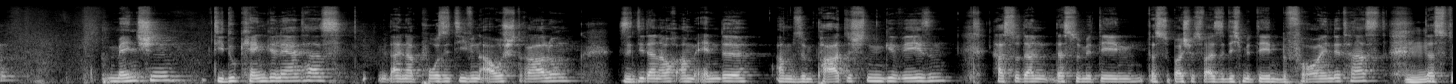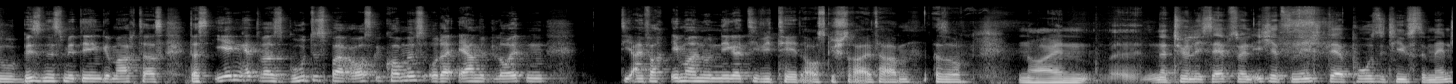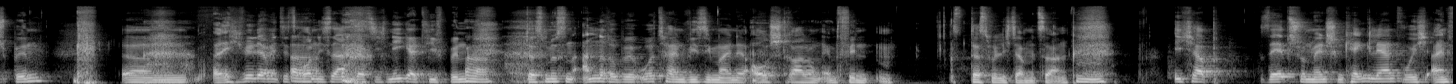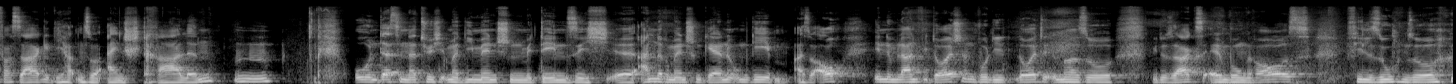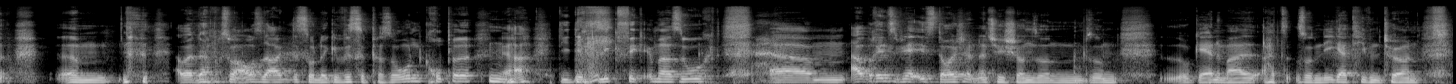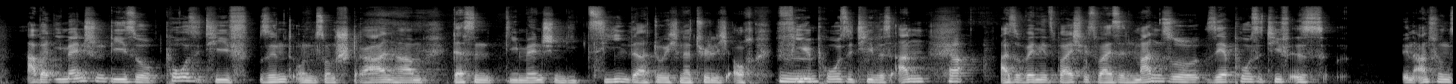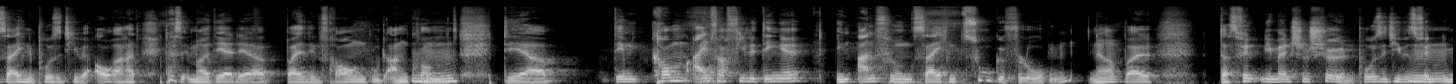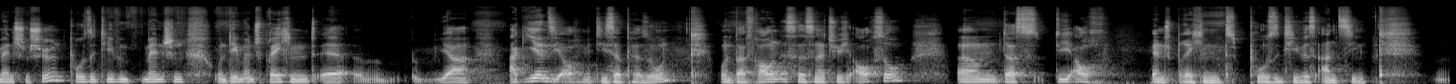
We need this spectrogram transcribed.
Menschen, die du kennengelernt hast, mit einer positiven Ausstrahlung, sind die dann auch am Ende am sympathischsten gewesen? Hast du dann, dass du mit denen, dass du beispielsweise dich mit denen befreundet hast, mhm. dass du Business mit denen gemacht hast, dass irgendetwas Gutes bei rausgekommen ist oder eher mit Leuten, die einfach immer nur Negativität ausgestrahlt haben. Also nein, äh, natürlich selbst wenn ich jetzt nicht der positivste Mensch bin, ähm, ich will damit jetzt auch nicht sagen, dass ich negativ bin. Das müssen andere beurteilen, wie sie meine Ausstrahlung empfinden. Das will ich damit sagen. Mhm. Ich habe selbst schon Menschen kennengelernt, wo ich einfach sage, die hatten so ein Strahlen. Mhm. Und das sind natürlich immer die Menschen, mit denen sich äh, andere Menschen gerne umgeben. Also auch in einem Land wie Deutschland, wo die Leute immer so, wie du sagst, Ellenbogen raus, viele suchen so ähm, aber da muss man auch sagen, das ist so eine gewisse Personengruppe, mhm. ja, die den Blickfick immer sucht. Ähm, aber prinzipiell ist Deutschland natürlich schon so ein, so ein, so gerne mal, hat so einen negativen Turn. Aber die Menschen, die so positiv sind und so ein Strahlen haben, das sind die Menschen, die ziehen dadurch natürlich auch viel mhm. Positives an. Ja. Also wenn jetzt beispielsweise ein Mann so sehr positiv ist, in Anführungszeichen eine positive Aura hat, dass immer der, der bei den Frauen gut ankommt, mhm. der dem kommen einfach viele Dinge in Anführungszeichen zugeflogen, ja, weil das finden die Menschen schön. Positives mhm. finden die Menschen schön, positive Menschen und dementsprechend äh, ja agieren sie auch mit dieser Person. Und bei Frauen ist das natürlich auch so, ähm, dass die auch entsprechend Positives anziehen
